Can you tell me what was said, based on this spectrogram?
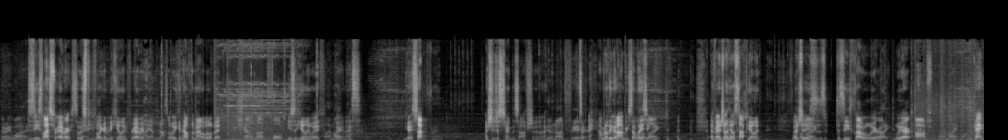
Very wise. Disease lasts forever, so these I am people are going to be healing forever. I am not so we can help them out a little bit. We shall not falter. Use a healing wave. By my Very honor. nice. Okay, Yes, stop. my friend. I should just turn this off, shouldn't I? Do not fear. It's okay. I'm gonna leave it on because I'm lazy. Eventually he'll stop healing. Eventually disease cloud will wear, off. By my honor. Okay,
